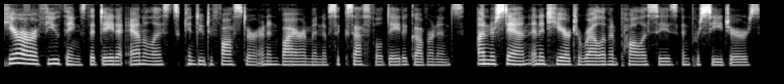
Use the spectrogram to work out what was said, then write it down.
Here are a few things that data analysts can do to foster an environment of successful data governance. Understand and adhere to relevant policies and procedures.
